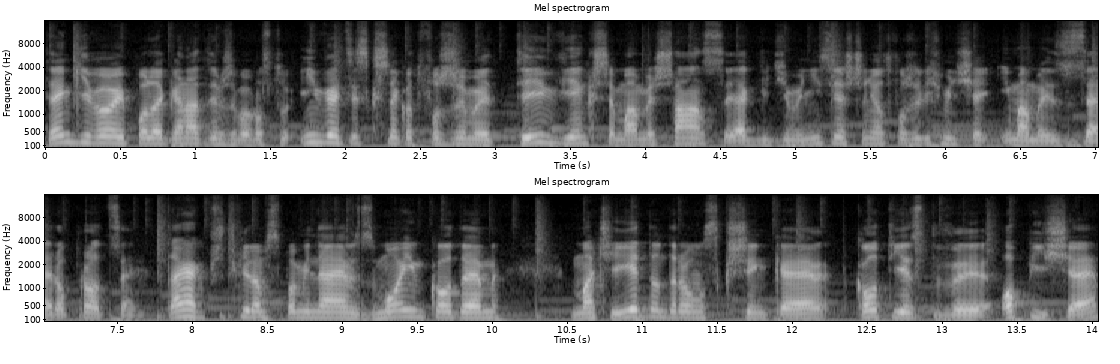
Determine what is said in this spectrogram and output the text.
Ten giveaway polega na tym, że po prostu im więcej skrzynek otworzymy, tym większe mamy szanse. Jak widzimy, nic jeszcze nie otworzyliśmy dzisiaj i mamy 0%. Tak jak przed chwilą wspominałem, z moim kodem macie jedną darmową skrzynkę. Kod jest w opisie.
